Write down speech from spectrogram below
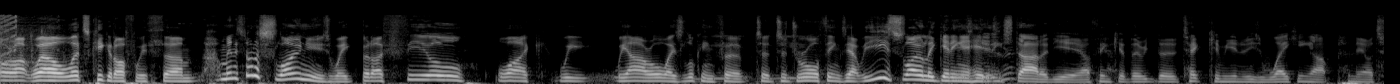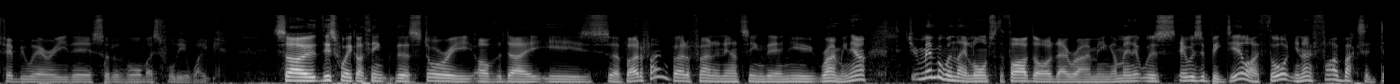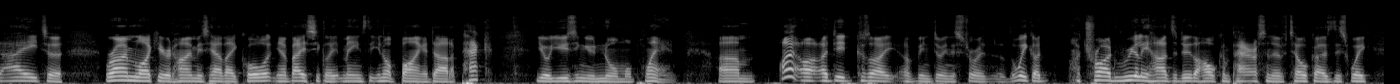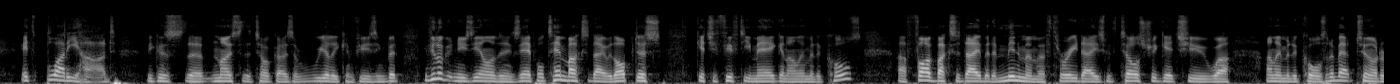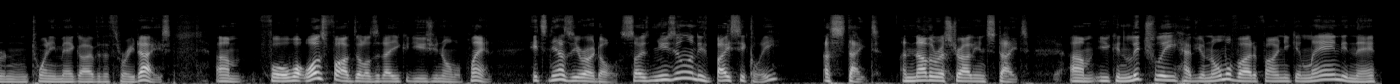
All right, well, let's kick it off with. Um, I mean, it's not a slow news week, but I feel like we we are always looking for to, to draw things out. We is slowly getting It's ahead. getting started. Yeah, I think the the tech community is waking up now. It's February. They're sort of almost fully awake. So this week, I think the story of the day is uh, Vodafone. Vodafone announcing their new roaming. Now, do you remember when they launched the five dollar a day roaming? I mean, it was it was a big deal. I thought, you know, five bucks a day to roam like you're at home is how they call it. You know, basically, it means that you're not buying a data pack; you're using your normal plan. Um, I, I, did because I've been doing the story of the week. I I tried really hard to do the whole comparison of telcos this week. It's bloody hard because the most of the telcos are really confusing. But if you look at New Zealand, as an example, ten bucks a day with Optus gets you fifty meg and unlimited calls. Uh, Five bucks a day, but a minimum of three days with Telstra gets you uh, unlimited calls and about two hundred and twenty meg over the three days. Um, for what was five dollars a day, you could use your normal plan. It's now zero dollars. So New Zealand is basically a state, another Australian state. Um, you can literally have your normal Vodafone. You can land in there.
